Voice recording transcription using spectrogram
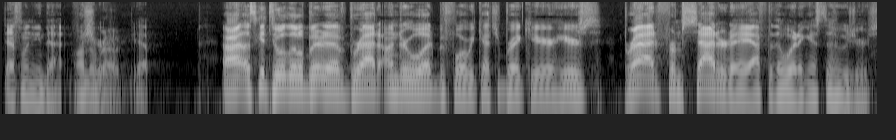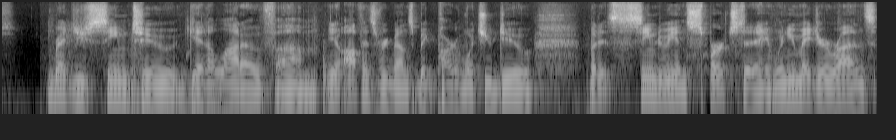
Definitely need that for On the sure. road. Yep. All right, let's get to a little bit of Brad Underwood before we catch a break here. Here's Brad from Saturday after the win against the Hoosiers. Brad, you seem to get a lot of, um, you know, offense rebounds a big part of what you do, but it seemed to be in spurts today. When you made your runs,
